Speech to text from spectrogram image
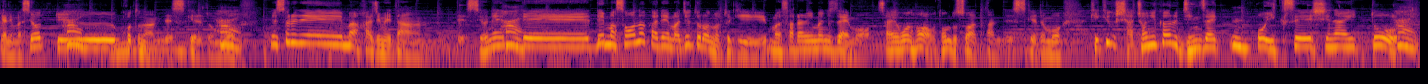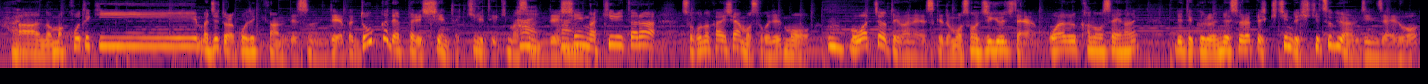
やりますよっていうことなんですけれども、はい。でそれでまあ始めたんですよね。はい。でで、まあ、その中で、まあ、ジェトロの時、まあ、サラリーマン時代も最後の方はほとんどそうだったんですけども結局社長に代わる人材うん。を育成しないと、あのまあ、公的、まあ、ジェトロは公的機関ですんでやっぱりどっかでやっぱり支援って切れていきますんで、はい。はい。支援が切れたらそこの会社はもうそこでもう,、うん。もう終わっちゃうと言わないですけどもその事業自体は終わる可能性がね出てくるんでそれはやっぱりきちんと引き継ぐような人材を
